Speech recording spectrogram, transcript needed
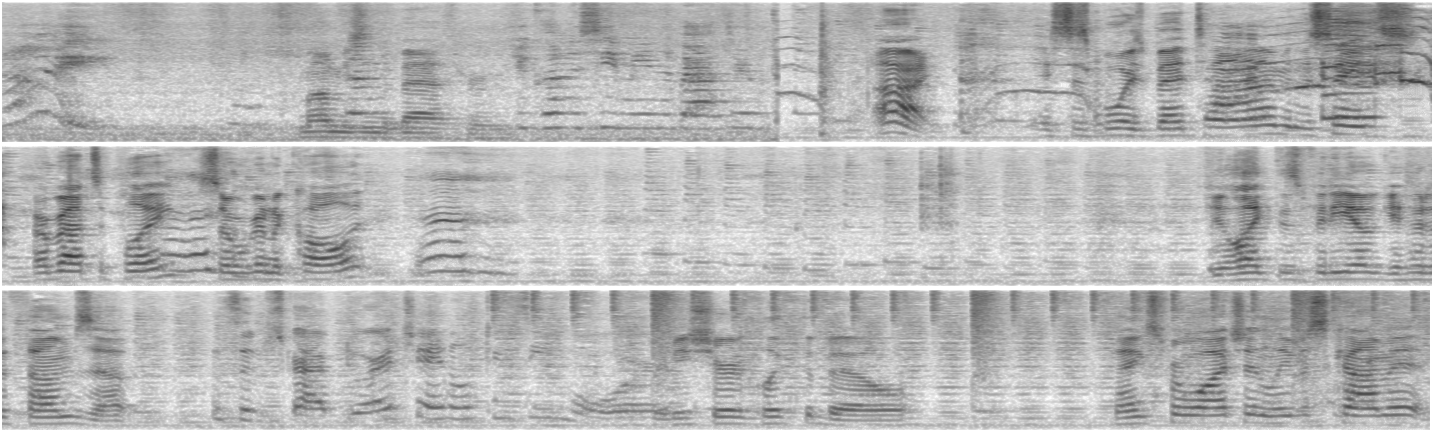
Hi. Mommy's in the bathroom. You come to see me in the bathroom? All right, it's this boy's bedtime, and the Saints are about to play, so we're gonna call it. If you like this video, give it a thumbs up. Subscribe to our channel to see more. Be sure to click the bell. Thanks for watching. Leave us a comment.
